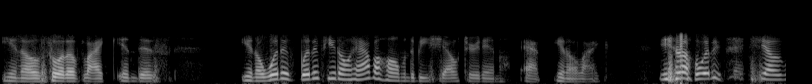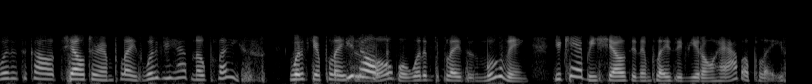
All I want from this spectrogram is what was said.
you know sort of like in this you know what if what if you don't have a home to be sheltered in at you know like you know what if shel what is it called shelter in place what if you have no place what if your place You is know- mobile what if your place is moving you can't be sheltered in place if you don't have a place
